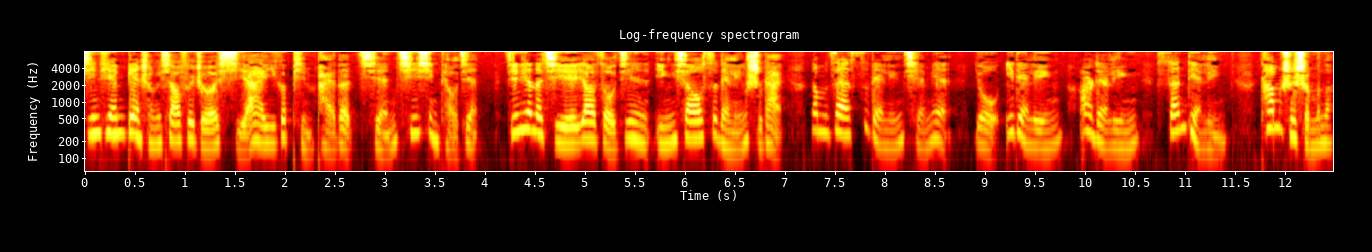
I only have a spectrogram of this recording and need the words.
今天变成消费者喜爱一个品牌的前期性条件。今天的企业要走进营销四点零时代，那么在四点零前面有一点零、二点零、三点零，它们是什么呢？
